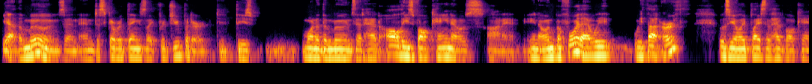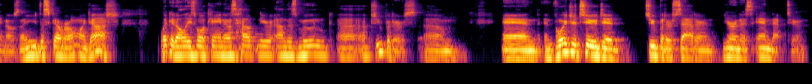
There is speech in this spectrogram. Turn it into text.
yeah, the moons and and discovered things like for Jupiter, these one of the moons that had all these volcanoes on it, you know. And before that, we we thought Earth was the only place that had volcanoes. Now you discover, oh my gosh, look at all these volcanoes out near on this moon uh, of Jupiter's. Um, and and Voyager two did Jupiter, Saturn, Uranus, and Neptune.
